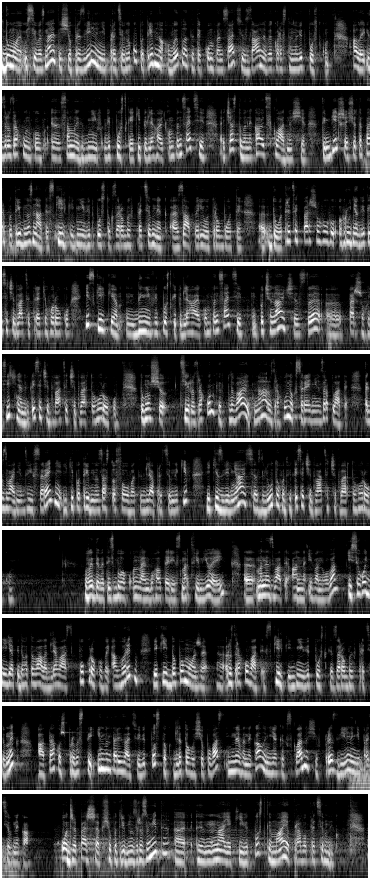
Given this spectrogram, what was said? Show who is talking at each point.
Speaker 1: Думаю, усі ви знаєте, що при звільненні працівнику потрібно виплатити компенсацію за невикористану відпустку. Але із розрахунку е, самих днів відпустки, які підлягають компенсації, е, часто виникають складнощі. Тим більше, що тепер потрібно знати, скільки днів відпусток заробив працівник е, за період роботи до 31 грудня 2023 року, і скільки днів відпустки підлягає компенсації, починаючи з е, 1 січня 2024 року, тому що ці розрахунки впливають на розрахунок середньої зарплати, так звані дві середні, які потрібно застосовувати для працівників, які звільняються з лютого 2024 року. Ви дивитесь блог онлайн-бухгалтерії SmartFin.ua. Е, Мене звати Анна Іванова, і сьогодні я підготувала для вас покроковий алгоритм, який допоможе е, розрахувати, скільки днів відпустки заробив працівник, а також провести інвентаризацію відпусток для того, щоб у вас не виникало ніяких складнощів при звільненні працівника. Отже, перше, що потрібно зрозуміти, е, на які відпустки має право працівник.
